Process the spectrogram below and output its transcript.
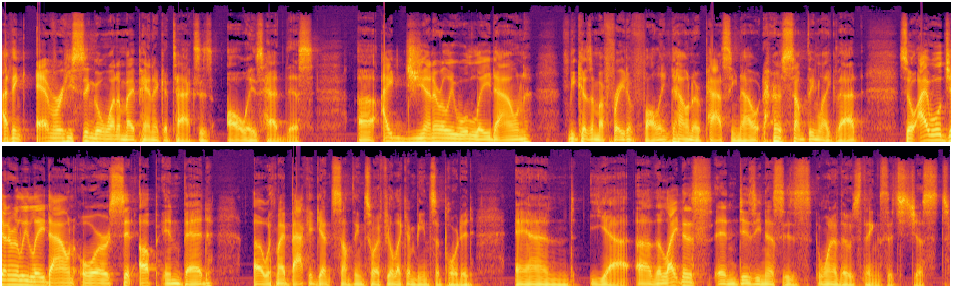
I think every single one of my panic attacks has always had this. Uh, I generally will lay down because I'm afraid of falling down or passing out or something like that. So I will generally lay down or sit up in bed uh, with my back against something so I feel like I'm being supported. And yeah, uh, the lightness and dizziness is one of those things that's just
